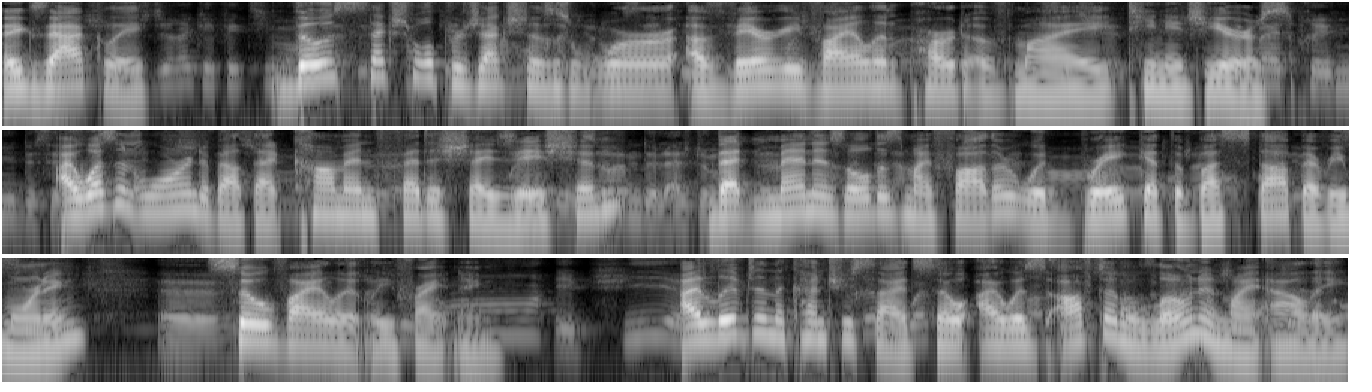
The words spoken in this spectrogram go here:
Exactly. Those sexual projections were a very violent part of my teenage years. I wasn't warned about that common fetishization that men as old as my father would break at the bus stop every morning. So violently frightening. I lived in the countryside, so I was often alone in my alley,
